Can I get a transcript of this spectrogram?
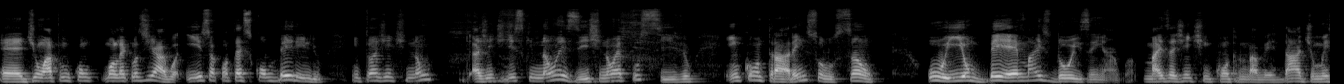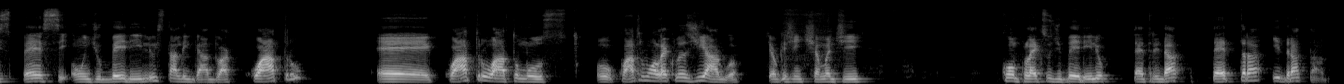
é, de um átomo com moléculas de água. E isso acontece com berílio. Então a gente não a gente diz que não existe, não é possível encontrar em solução o íon Be mais 2 em água. Mas a gente encontra, na verdade, uma espécie onde o berílio está ligado a quatro, é, quatro átomos ou quatro moléculas de água, que é o que a gente chama de complexo de berílio tetraidratado.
